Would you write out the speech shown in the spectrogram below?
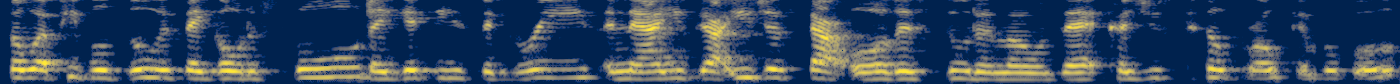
So what people do is they go to school, they get these degrees, and now you got you just got all this student loan debt because you still broken, boo boo,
